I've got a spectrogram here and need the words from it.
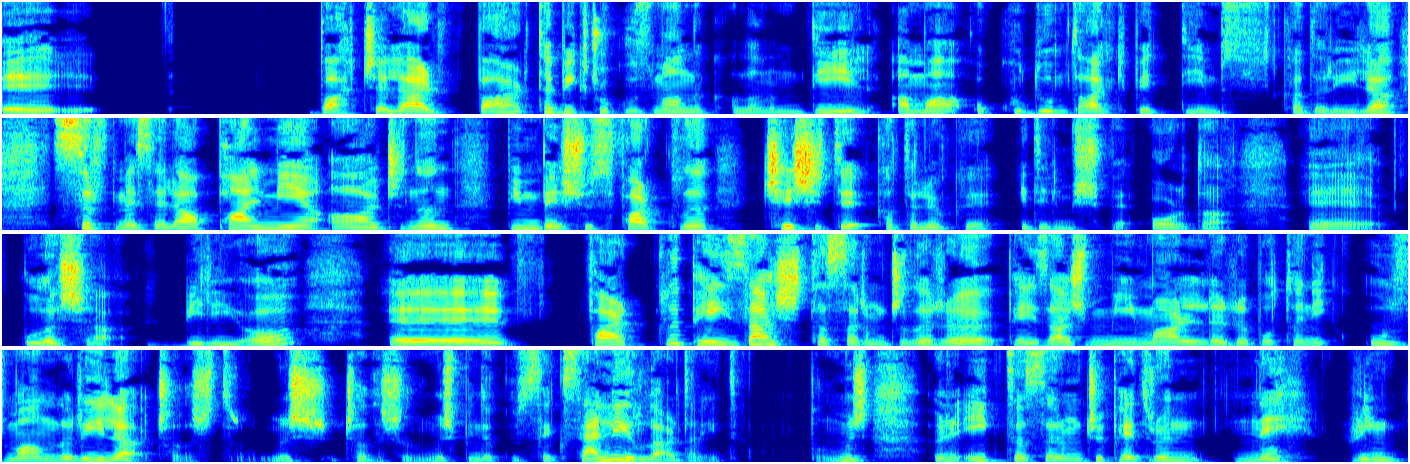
E, bahçeler var. Tabii ki çok uzmanlık alanım değil ama okuduğum, takip ettiğim kadarıyla sırf mesela palmiye ağacının 1500 farklı çeşidi kataloge edilmiş ve orada e, ulaşabiliyor. E, farklı peyzaj tasarımcıları, peyzaj mimarları, botanik uzmanlarıyla çalıştırılmış, çalışılmış 1980'li yıllardan itibaren yapılmış. Örneğin ilk tasarımcı Pedro Nehring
